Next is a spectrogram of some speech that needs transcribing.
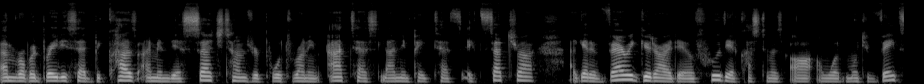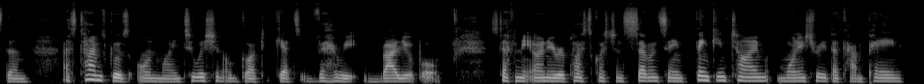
Um, Robert Brady said, because I'm in their search terms report running ad tests, landing page tests, etc., I get a very good idea of who their customers are and what motivates them. As time goes on, my intuition or gut gets very valuable. Stephanie Ernie replies to question seven, saying, thinking time, monitoring the campaign,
